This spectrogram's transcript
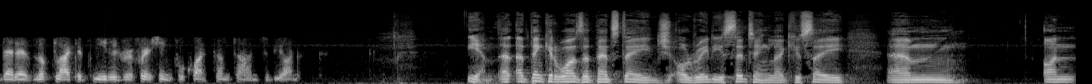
that has looked like it's needed refreshing for quite some time, to be honest. Yeah, I think it was at that stage already sitting, like you say, um, on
